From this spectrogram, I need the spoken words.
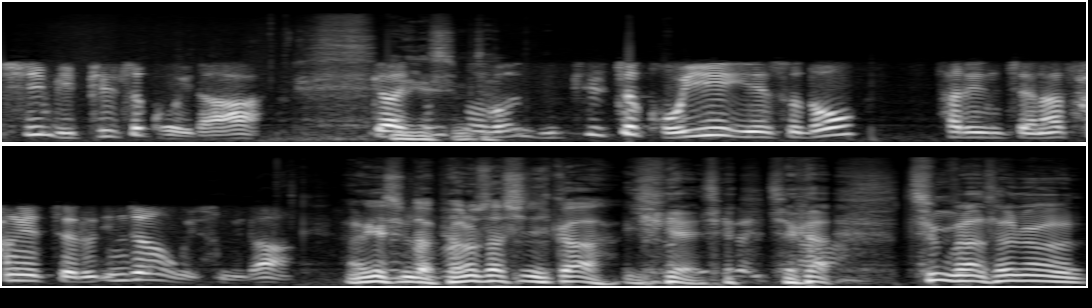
것이 미필적 고의다. 그러니까 알겠습니다. 형법은 미필적 고의에 의해서도 살인죄나 상해죄를 인정하고 있습니다. 알겠습니다. 변호사시니까 예, 제- 제가 충분한 설명은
